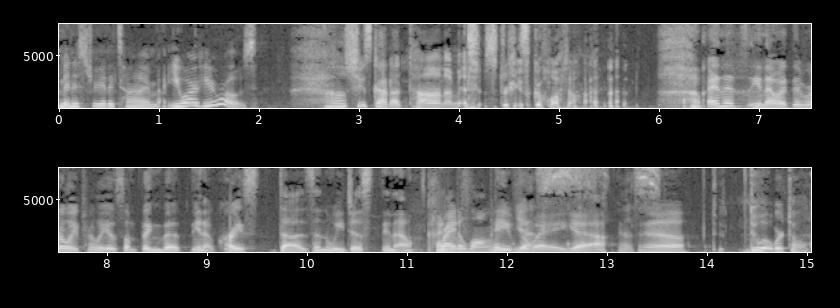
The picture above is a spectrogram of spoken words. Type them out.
ministry at a time. You are heroes. Well, she's got a ton of ministries going on. And it's, you know, it, it really truly is something that, you know, Christ does and we just, you know, kind Right of along? pave Yes. the way. Yeah. Yes. Yeah. Do, do what we're told.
